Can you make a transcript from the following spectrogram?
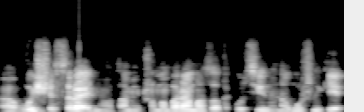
вище середнього. Там, якщо ми беремо за таку ціну навушники, е,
